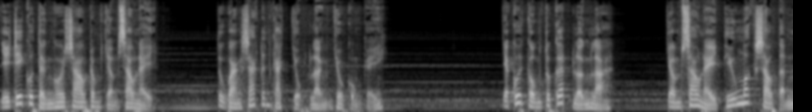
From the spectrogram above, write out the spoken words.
Vị trí của từng ngôi sao trong chòm sao này, Tôi quan sát đến cả chục lần vô cùng kỹ. Và cuối cùng tôi kết luận là, Chòm sao này thiếu mất sao tỉnh.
